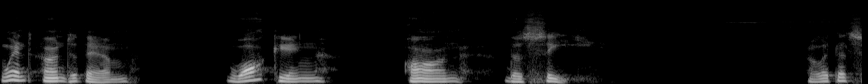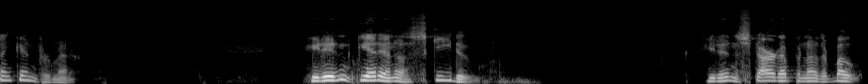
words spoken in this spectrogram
went unto them walking on the sea. Now let that sink in for a minute. He didn't get in a ski-doo. He didn't start up another boat.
